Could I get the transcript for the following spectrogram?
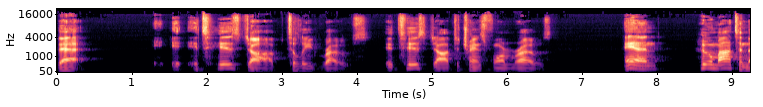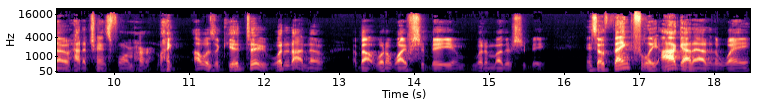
that it, it's his job to lead Rose. It's his job to transform Rose. And who am I to know how to transform her? Like I was a kid too. What did I know about what a wife should be and what a mother should be? And so thankfully, I got out of the way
